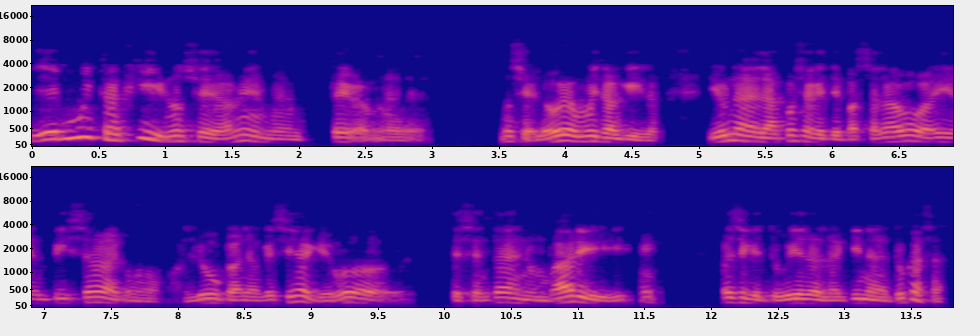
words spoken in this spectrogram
Y es muy tranquilo, no sé, a mí me pega, no sé, lo veo muy tranquilo. Y una de las cosas que te pasará a vos ahí en Pisa, como en Luca, lo que sea, que vos te sentás en un bar y parece que estuvieras en la esquina de tu casa.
